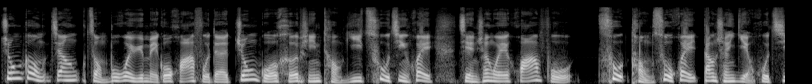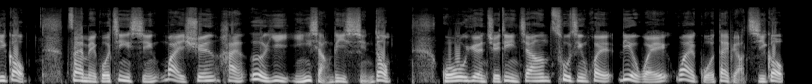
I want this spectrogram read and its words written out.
中共将总部位于美国华府的中国和平统一促进会，简称为华府。促统促会当成掩护机构，在美国进行外宣和恶意影响力行动。国务院决定将促进会列为外国代表机构。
